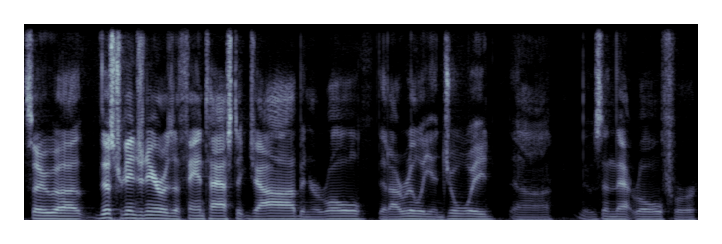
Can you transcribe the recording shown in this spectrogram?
so uh, district engineer was a fantastic job and a role that I really enjoyed. Uh, it was in that role for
